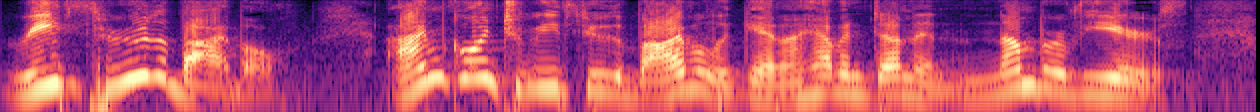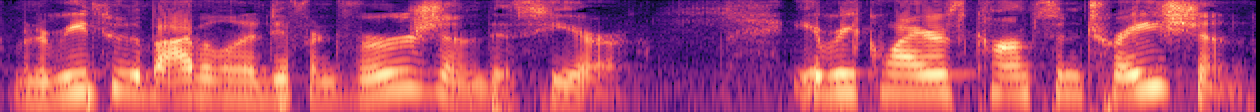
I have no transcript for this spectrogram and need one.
Read through the Bible. I'm going to read through the Bible again. I haven't done it in a number of years. I'm going to read through the Bible in a different version this year. It requires concentration.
